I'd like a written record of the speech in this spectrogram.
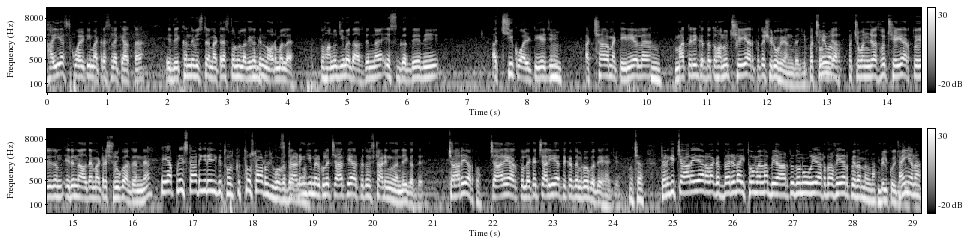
ਹਾਈਐਸਟ ਕੁਆਲਿਟੀ ਮੈਟਰਸ ਲੈ ਕੇ ਆਤਾ ਹੈ। ਇਹ ਦੇਖਣ ਦੇ ਵਿੱਚ ਤਾਂ ਮੈਟਰਸ ਤੁਹਾਨੂੰ ਲੱਗੇਗਾ ਕਿ ਨਾਰਮਲ ਹੈ। ਤੁਹਾਨੂੰ ਜੀ ਮੈਂ ਦੱਸ ਦਿੰਦਾ ਇਸ ਗੱਦੇ ਦੀ ਅੱਛੀ ਕੁਆਲਿਟੀ ਹੈ ਜੀ। ਅੱਛਾ ਮਟੀਰੀਅਲ ਹੈ। ਮਾਤਰੀ ਗੱਦਾ ਤੁਹਾਨੂੰ 6000 ਰੁਪਏ ਤੋਂ ਸ਼ੁਰੂ ਹੋ ਜਾਂਦਾ ਜੀ। 55 ਵਾਲਾ? 5500 6000 ਤੋਂ ਇਹਦੇ ਇਹਦੇ ਨਾਲ ਦਾ ਮੈਟਰ ਸ਼ੁਰੂ ਕਰ ਦਿੰਦੇ ਆ। ਇਹ ਆਪਣੀ ਸਟਾਰਟਿੰਗ ਰੇਂਜ ਕਿੱਥੋਂ ਕਿੱਥੋਂ ਸਟਾਰਟ ਹੋ ਜਾਊਗਾ ਗੱਦਾ ਸਟਾਰਟਿੰਗ ਜੀ ਮੇਰੇ ਕੋਲ 4000 ਰੁਪਏ ਤੋਂ ਸਟਾਰਟਿੰਗ ਹੋ ਜਾਂਦੀ ਹੈ ਗੱਦੇ। 4000 ਤੋਂ? 4000 ਤੋਂ ਲੈ ਕੇ 40000 ਤੱਕ ਦੇ ਮੇਰੇ ਕੋਲ ਗੱਦੇ ਹੈ ਜੀ। ਅੱਛਾ ਜਾਣੀ ਕਿ 4000 ਵਾਲਾ ਗੱਦਾ ਜਿਹੜਾ ਇੱਥੋਂ ਮਿਲਣਾ ਬਾਜ਼ਾਰ ਤੋਂ ਤੁਹਾਨੂੰ ਉਹੀ 8-10000 ਰੁਪਏ ਦਾ ਮਿਲਣਾ। ਬਿਲਕੁਲ ਜੀ, ਹੀ ਨਾ?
